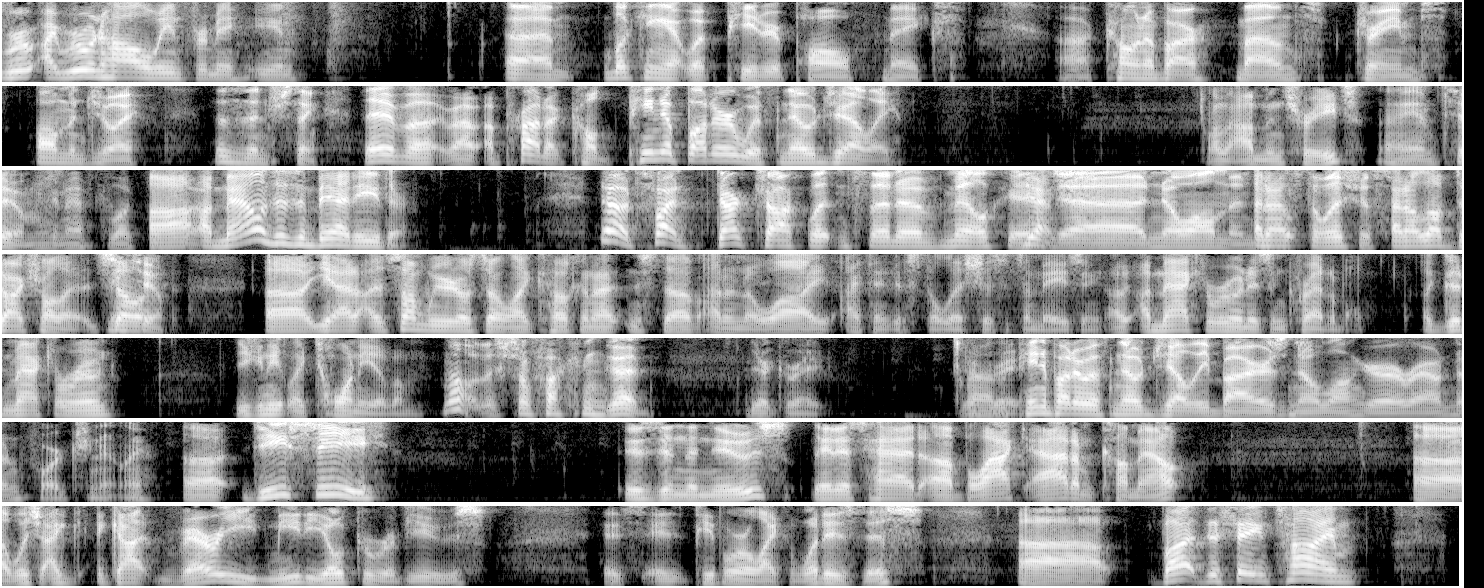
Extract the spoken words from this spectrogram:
Ru- I ruined Halloween for me, Ian. Um, looking at what Peter Paul makes, uh, Kona Bar, Mounds, Dreams, Almond Joy. This is interesting. They have a, a product called peanut butter with no jelly. Well, I'm intrigued. I am too. I'm gonna have to look. Uh, up. a Mounds isn't bad either. No, it's fine. Dark chocolate instead of milk and Yes. uh, no almond. And I- it's delicious. And I love dark chocolate. So, too. Uh, yeah, some weirdos don't like coconut and stuff. I don't know why. I think it's delicious. It's amazing. A, a macaroon is incredible. A good macaroon, you can eat like 20 of them. no, they're so fucking good. They're great. They're Uh, the peanut butter with no jelly bar is no longer around, unfortunately. Uh, DC is in the news. They just had uh, Black Adam come out, uh, which I got very mediocre reviews. It's it, people were like, "What is this?" Uh, but at the same time,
